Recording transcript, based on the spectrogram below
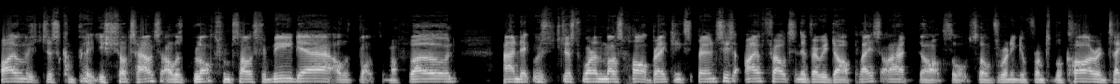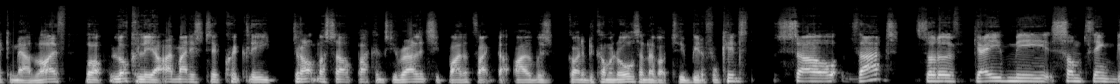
I was just completely shut out. I was blocked from social media. I was blocked on my phone. And it was just one of the most heartbreaking experiences. I felt in a very dark place. I had dark thoughts of running in front of a car and taking my own life. But luckily, I managed to quickly drop myself back into reality by the fact that I was going to become an author and I got two beautiful kids. So that sort of gave me something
